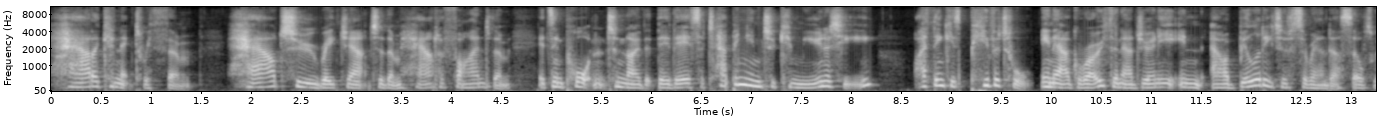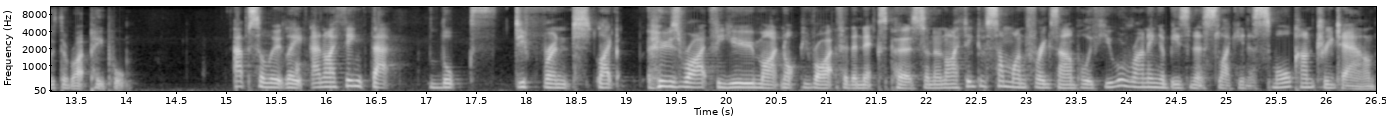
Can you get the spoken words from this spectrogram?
how to connect with them, how to reach out to them, how to find them. It's important to know that they're there. So tapping into community, I think, is pivotal in our growth and our journey, in our ability to surround ourselves with the right people. Absolutely. And I think that looks different. Like who's right for you might not be right for the next person. And I think of someone, for example, if you were running a business like in a small country town,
